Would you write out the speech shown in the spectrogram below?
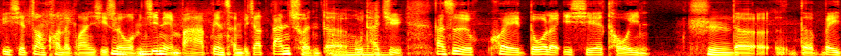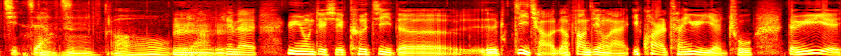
一些状况的关系，所以我们今年把它变成比较单纯的舞台剧，但是会多了一些投影。是。的的背景这样子。哦，嗯，现在运用这些科技的呃技巧，然后放进来一块儿参与演出，等于也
